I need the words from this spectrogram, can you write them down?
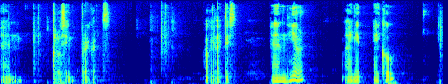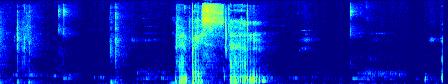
and closing brackets. Okay like this. And here I need echo and paste and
